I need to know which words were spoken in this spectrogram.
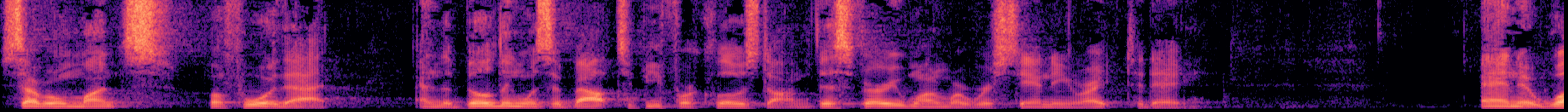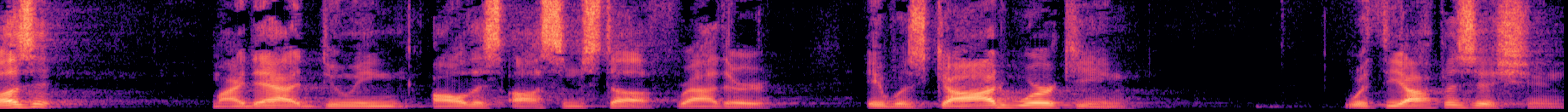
several months before that. And the building was about to be foreclosed on, this very one where we're standing right today. And it wasn't my dad doing all this awesome stuff. Rather, it was God working with the opposition,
